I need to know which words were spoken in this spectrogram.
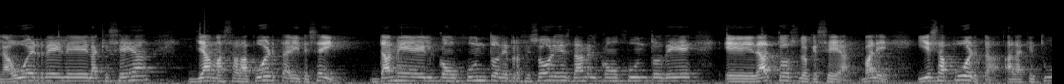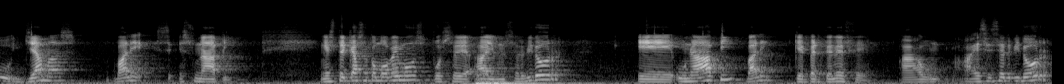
la URL la que sea, llamas a la puerta y dices, hey, dame el conjunto de profesores, dame el conjunto de eh, datos, lo que sea, ¿vale? Y esa puerta a la que tú llamas, ¿vale? Es una API. En este caso, como vemos, pues eh, hay un servidor, eh, una API, ¿vale? Que pertenece a, a ese servidor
